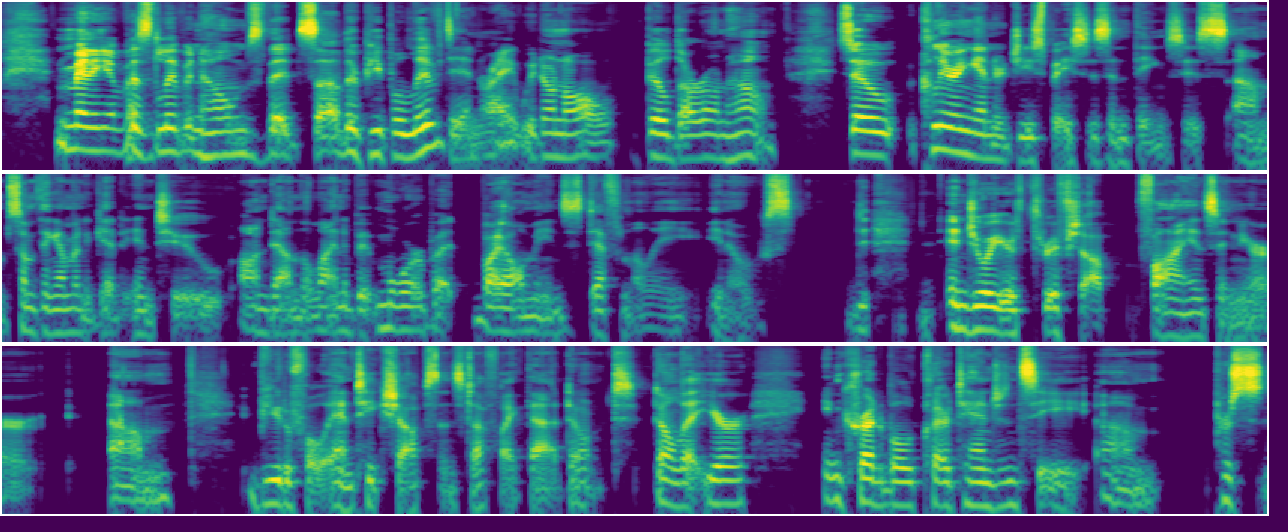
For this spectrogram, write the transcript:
Many of us live in homes that other people lived in, right? We don't all build our own home. So clearing energy spaces and things is um, something I'm going to get into on down the line a bit more. But by all means, definitely, you know, enjoy your thrift shop finds and your um, beautiful antique shops and stuff like that. Don't don't let your incredible clairtangency um, pers-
